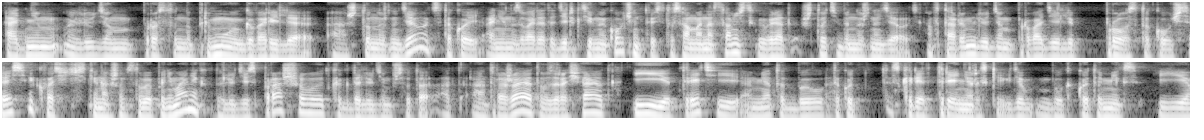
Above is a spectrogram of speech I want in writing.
Одним людям просто напрямую говорили, что нужно делать. Такой, они называли называли это директивный коучинг, то есть то самое наставничество, говорят, что тебе нужно делать. А вторым людям проводили просто коуч-сессии, классические нашем с тобой понимание, когда люди спрашивают, когда людям что-то от, отражают, возвращают. И третий метод был такой, скорее, тренерский, где был какой-то микс. И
